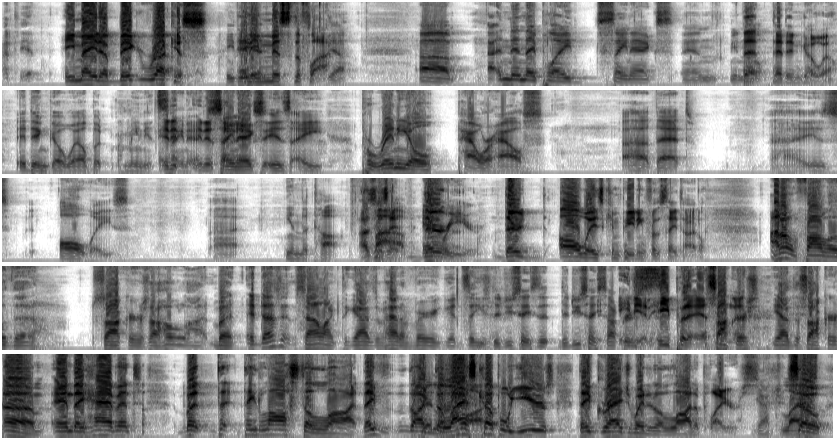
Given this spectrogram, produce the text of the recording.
I did. He made a big ruckus, He and he missed the fly. Yeah. Uh, and then they played St. X, and, you know, That that didn't go well. it didn't go well, but I mean, it's It- St. X. it is St. St. X is a perennial powerhouse uh, that uh, is always uh, in the top I was gonna five say they're, every year. They're always competing for the state title. I don't follow the soccer's a whole lot, but it doesn't sound like the guys have had a very good season. Did you say? Did you say soccer? He did. He put an S on that. Soccer's, yeah, the soccer. Um, and they haven't, but th- they lost a lot. They've like They the lost a last lot. couple years, they've graduated a lot of players. Gotcha. So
